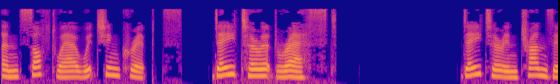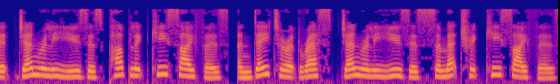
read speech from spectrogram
and software which encrypts data at rest. Data in transit generally uses public key ciphers, and data at rest generally uses symmetric key ciphers.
